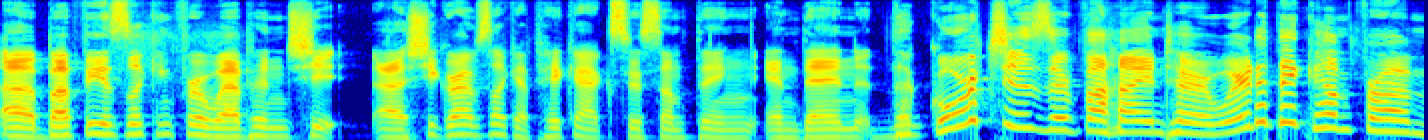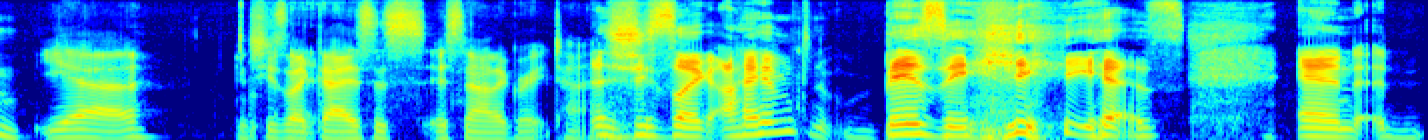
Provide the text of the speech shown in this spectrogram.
Uh, Buffy is looking for a weapon. She uh, she grabs like a pickaxe or something, and then the Gorches are behind her. Where did they come from? yeah, and she's like, guys, this it's not a great time. And she's like, I am busy. yes. And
